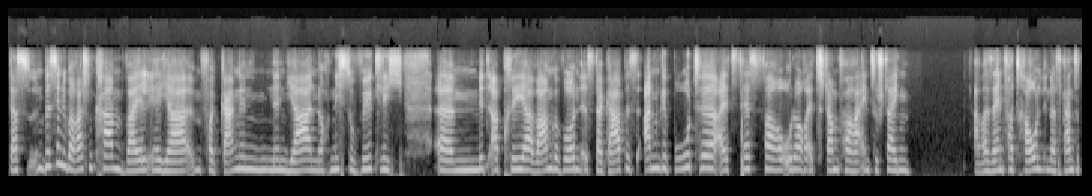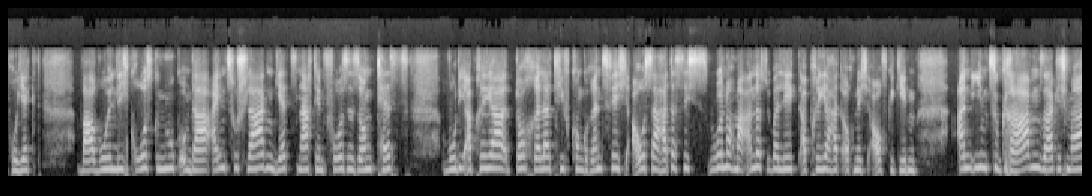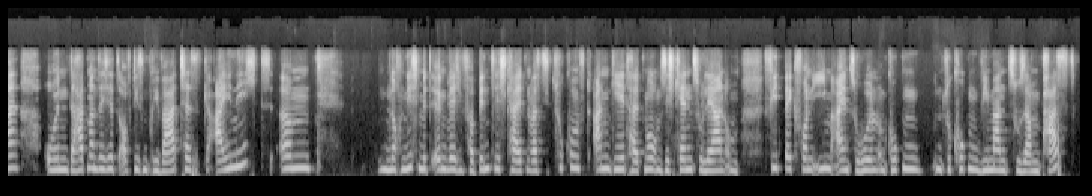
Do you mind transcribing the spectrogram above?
das ein bisschen überraschend kam, weil er ja im vergangenen Jahr noch nicht so wirklich ähm, mit Aprea warm geworden ist. Da gab es Angebote, als Testfahrer oder auch als Stammfahrer einzusteigen. Aber sein Vertrauen in das ganze Projekt war wohl nicht groß genug, um da einzuschlagen. Jetzt nach den Vorsaisontests, wo die Aprilia doch relativ konkurrenzfähig aussah, hat es sich wohl nochmal anders überlegt. Aprilia hat auch nicht aufgegeben, an ihm zu graben, sag ich mal. Und da hat man sich jetzt auf diesen Privattest geeinigt. Ähm, noch nicht mit irgendwelchen Verbindlichkeiten, was die Zukunft angeht, halt nur um sich kennenzulernen, um Feedback von ihm einzuholen und gucken und zu gucken, wie man zusammenpasst.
